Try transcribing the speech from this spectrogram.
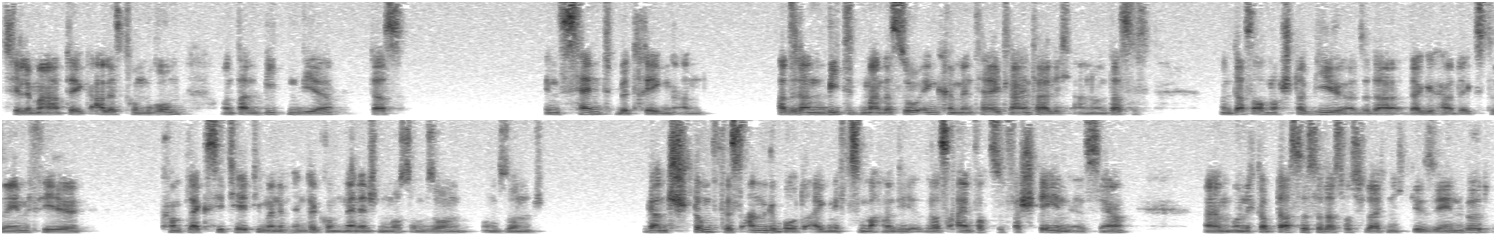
Telematik, alles drumherum und dann bieten wir das in Centbeträgen an. Also dann bietet man das so inkrementell kleinteilig an und das ist und das auch noch stabil. Also da, da gehört extrem viel Komplexität, die man im Hintergrund managen muss, um so ein, um so ein ganz stumpfes Angebot eigentlich zu machen, die, was einfach zu verstehen ist, ja. Ähm, und ich glaube, das ist so das, was vielleicht nicht gesehen wird.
